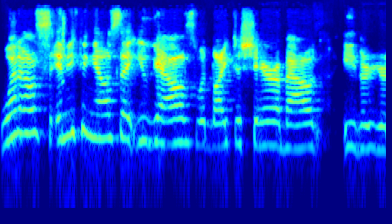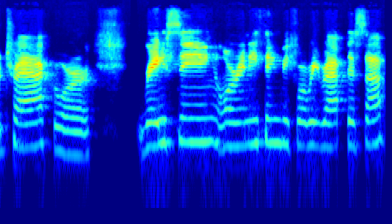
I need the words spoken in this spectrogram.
what else anything else that you gals would like to share about either your track or racing or anything before we wrap this up?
